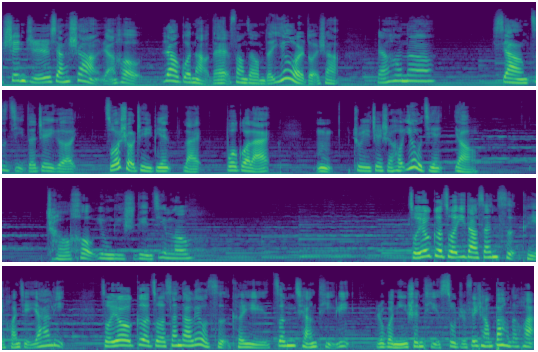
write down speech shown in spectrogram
伸直向上，然后绕过脑袋放在我们的右耳朵上，然后呢向自己的这个左手这一边来拨过来。嗯，注意这时候右肩要朝后用力使点劲喽。左右各做一到三次，可以缓解压力；左右各做三到六次，可以增强体力。如果您身体素质非常棒的话，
